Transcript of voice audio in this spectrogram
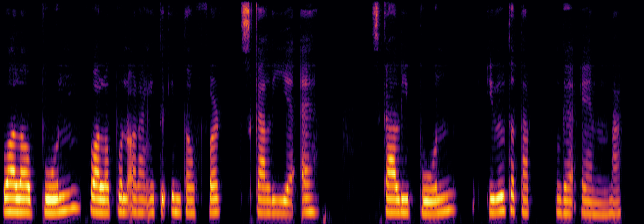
Walaupun walaupun orang itu introvert sekali ya eh sekalipun itu tetap nggak enak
